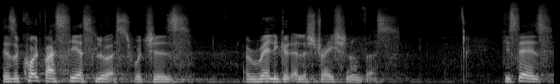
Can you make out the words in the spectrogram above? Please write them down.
There's a quote by C.S. Lewis, which is a really good illustration of this. He says,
